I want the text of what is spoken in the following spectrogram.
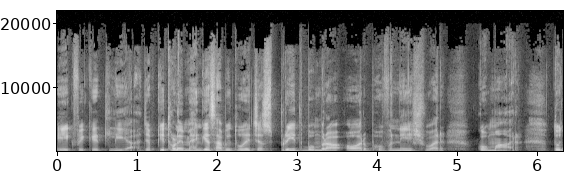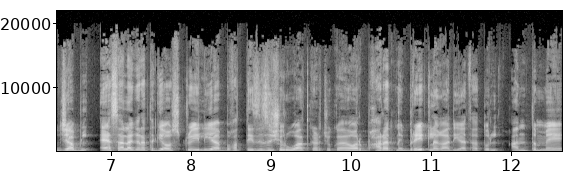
एक विकेट लिया, जबकि थोड़े महँगे साबित हुए जसप्रीत बुमराह और भुवनेश्वर कुमार। तो जब ऐसा लग रहा था कि ऑस्ट्रेलिया बहुत तेज़ी से शुरुआत कर चुका है और भारत ने ब्रेक लगा दिया था तो अंत में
